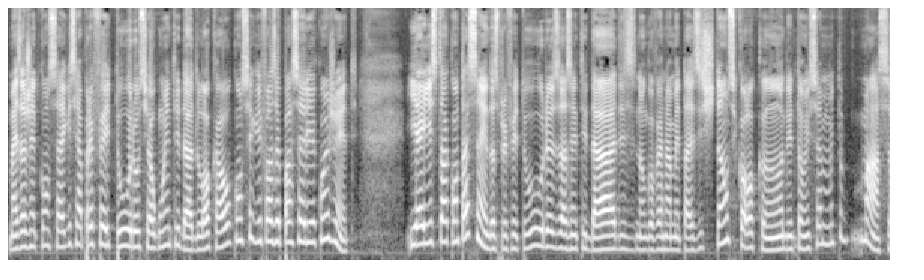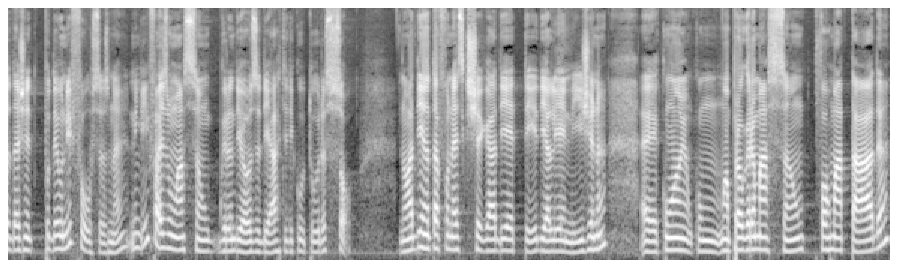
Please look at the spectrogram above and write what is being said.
mas a gente consegue se a prefeitura ou se alguma entidade local conseguir fazer parceria com a gente. E aí está acontecendo. As prefeituras, as entidades não governamentais estão se colocando. Então isso é muito massa da gente poder unir forças, né? Ninguém faz uma ação grandiosa de arte e de cultura só. Não adianta a Funesc chegar de ET, de alienígena, é, com, a, com, uma programação formatada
